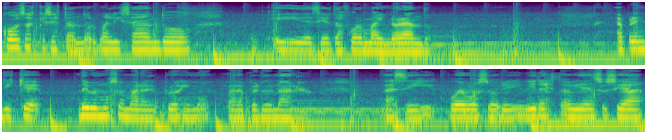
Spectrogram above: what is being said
cosas que se están normalizando y de cierta forma ignorando. Aprendí que debemos amar al prójimo para perdonarlo. Así podemos sobrevivir a esta vida en sociedad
